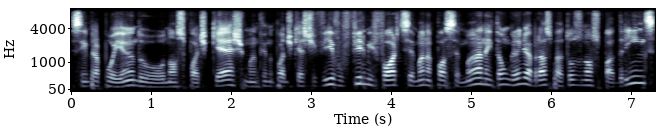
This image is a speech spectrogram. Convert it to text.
sempre apoiando o nosso podcast, mantendo o podcast vivo, firme e forte semana após semana. Então, um grande abraço para todos os nossos padrinhos.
